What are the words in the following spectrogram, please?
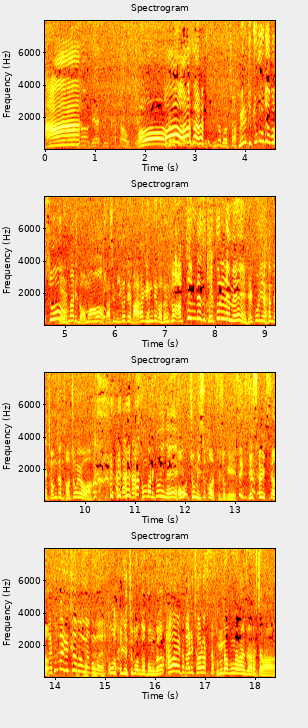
아. 내가 지금 갔다 올게. 어, 어, 알았어. 알았어. 이거 넣자 왜 이렇게 조금 잡았어? 열 마리 넘어. 나 지금 이것 때문에 말하기 힘들거든. 너 앞트임 돼서 개꿀이라며. 개꿀이긴 한데 점점 더 조여와. 통발이 또 있네. 어, 좀 있을 것 같아, 저기. 있어, 있어. 아, 통발 유튜버인가 본가요? 통발 유튜버인가 뭔가? 당황해서 말을 절었어. 붕가붕가라는 줄 알았잖아.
